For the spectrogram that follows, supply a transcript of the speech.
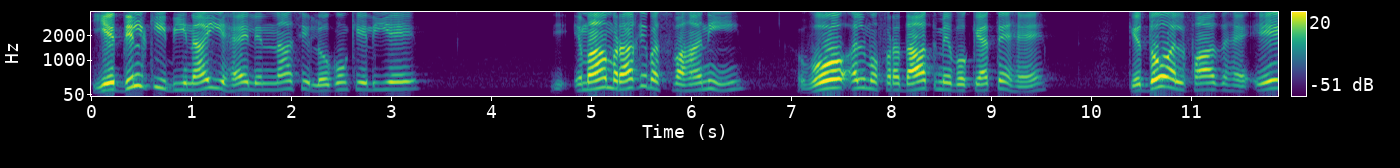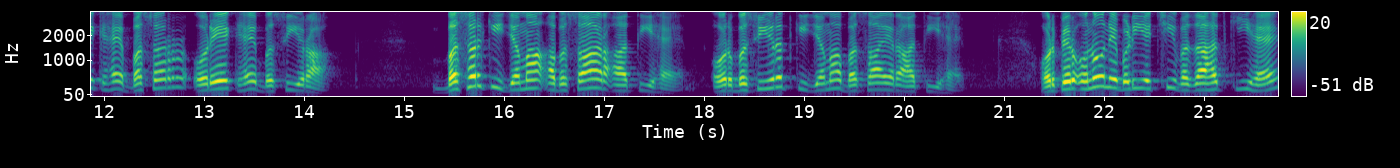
یہ دل کی بینائی ہے لنا سے لوگوں کے لیے۔ امام راغب اسفہانی وہ المفردات میں وہ کہتے ہیں کہ دو الفاظ ہیں، ایک ہے بسر اور ایک ہے بصیرہ۔ بسر کی جمع ابسار آتی ہے۔ اور بصیرت کی جمع بسائر آتی ہے۔ اور پھر انہوں نے بڑی اچھی وضاحت کی ہے۔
